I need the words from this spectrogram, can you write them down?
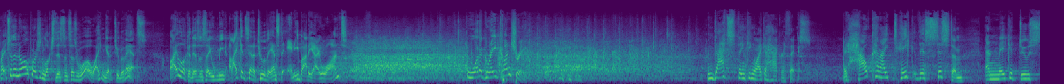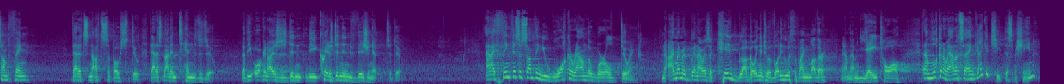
Right? So the normal person looks at this and says, "Whoa, I can get a tube of ants." I look at this and say, "You mean I can send a tube of ants to anybody I want?" What a great country. and that's thinking like a hacker thinks. Right? How can I take this system and make it do something that it's not supposed to do, that it's not intended to do, that the organizers didn't, the creators didn't envision it to do? And I think this is something you walk around the world doing. Now, I remember when I was a kid uh, going into a voting booth with my mother, I'm, I'm yay tall, and I'm looking around and saying, I could cheat this machine.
